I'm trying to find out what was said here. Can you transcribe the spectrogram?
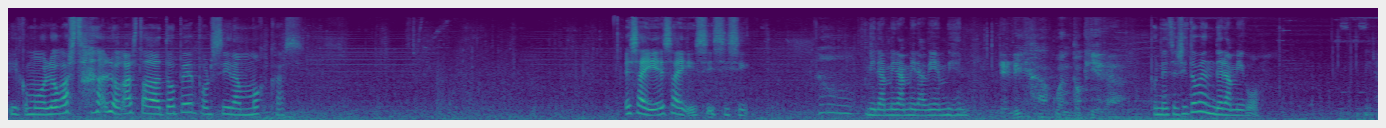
Y como lo he gastado, lo he gastado a tope por si las moscas. Es ahí, es ahí, sí, sí, sí. Oh, mira, mira, mira, bien, bien. Elija cuanto quiera. Pues necesito vender, amigo. Mira.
